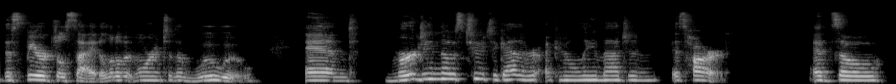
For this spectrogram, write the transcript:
the spiritual side, a little bit more into the woo-woo. And merging those two together, I can only imagine is hard. And so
